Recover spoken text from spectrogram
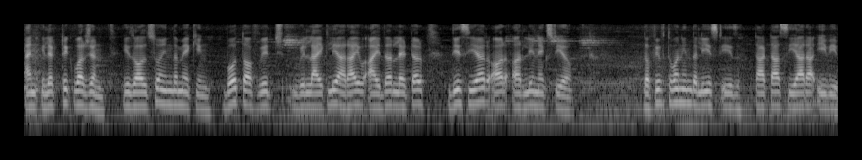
an electric version is also in the making, both of which will likely arrive either later this year or early next year. The fifth one in the list is Tata Sierra EV.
